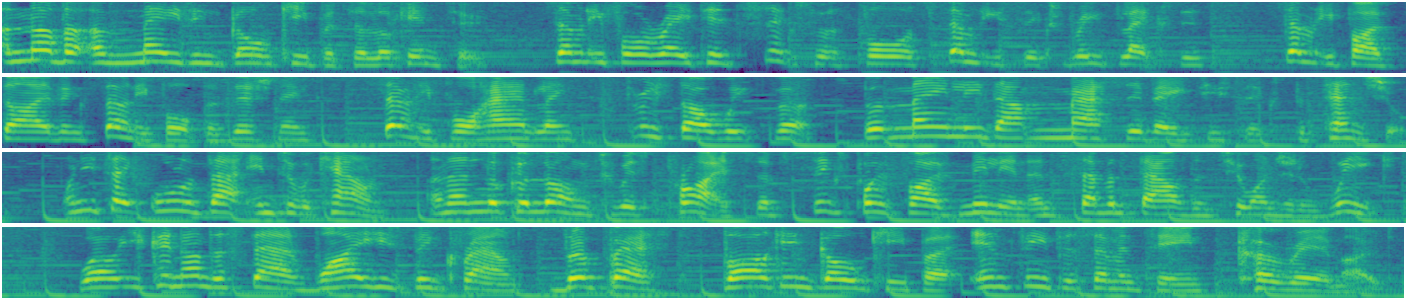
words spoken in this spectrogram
Another amazing goalkeeper to look into. 74 rated, 6 foot 4, 76 reflexes, 75 diving, 74 positioning, 74 handling, 3 star weak foot, but mainly that massive 86 potential. When you take all of that into account and then look along to his price of 6.5 million and 7,200 a week, well, you can understand why he's been crowned the best bargain goalkeeper in FIFA 17 career mode.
